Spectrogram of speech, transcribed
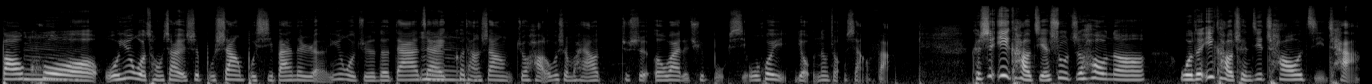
包括我，因为我从小也是不上补习班的人，因为我觉得大家在课堂上就好了，为什么还要就是额外的去补习？我会有那种想法。可是艺考结束之后呢，我的艺考成绩超级差，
